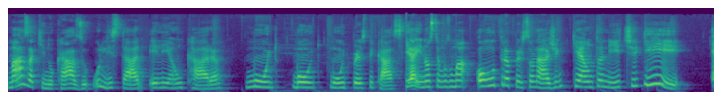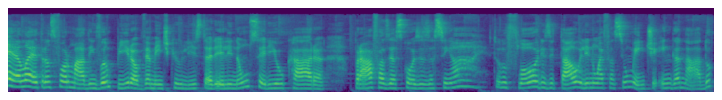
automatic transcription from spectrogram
mas aqui no caso, o Listar, ele é um cara muito, muito, muito perspicaz. E aí nós temos uma outra personagem, que é Antonite, que ela é transformada em vampira, obviamente que o Lister, ele não seria o cara para fazer as coisas assim, ai, tudo flores e tal, ele não é facilmente enganado.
